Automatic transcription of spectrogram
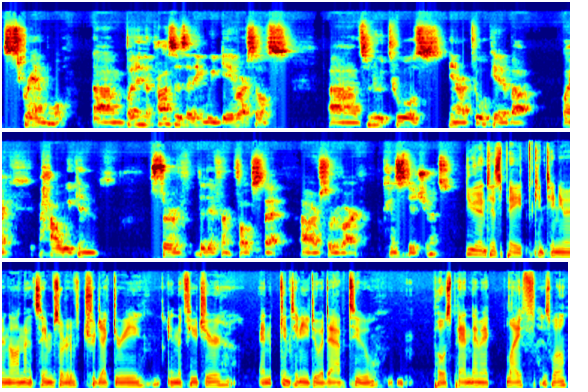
scramble. Um, but in the process i think we gave ourselves uh, some new tools in our toolkit about like how we can serve the different folks that are sort of our constituents. Do you anticipate continuing on that same sort of trajectory in the future and continue to adapt to post pandemic life as well?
